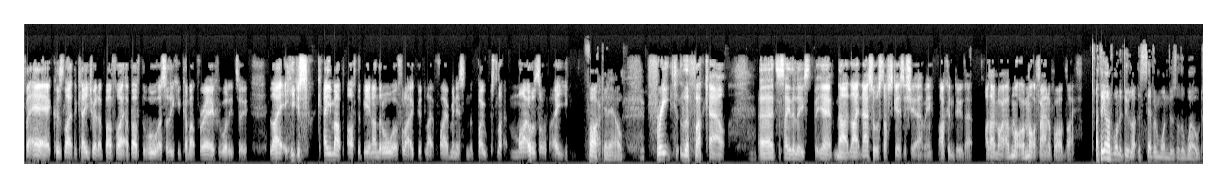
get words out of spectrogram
for air, because like the cage went above like above the water, so he could come up for air if he wanted to. Like he just came up after being under the water for like a good like five minutes, and the boat was like miles away. Fucking hell. Freaked the fuck out, uh, to say the least. But yeah, no, like that sort of stuff scares the shit out of me. I couldn't do that. I don't like. I'm not. I'm not a fan of wildlife. I think I'd want to do like the seven wonders of the world.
